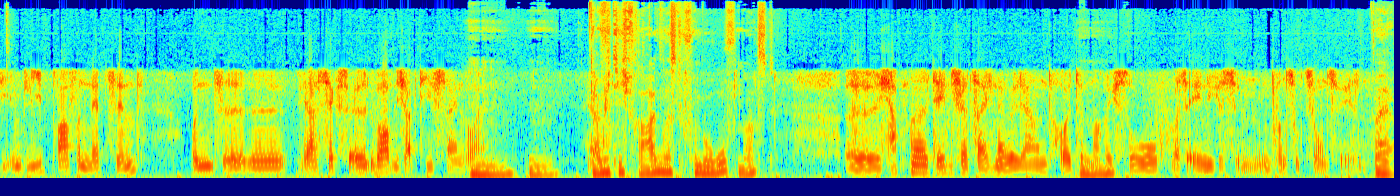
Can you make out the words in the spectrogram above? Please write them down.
die im lieb, brav und nett sind und äh, ja, sexuell überhaupt nicht aktiv sein wollen. Mhm. Darf ich dich fragen, was du vom Beruf machst? Äh, ich habe mal technischer Zeichner gelernt. Heute mhm. mache ich so was ähnliches im, im, Konstruktionswesen. Ah ja.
